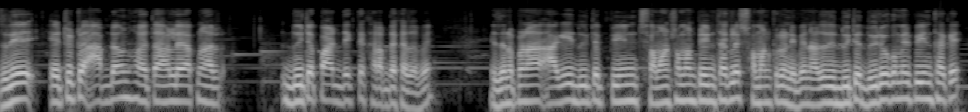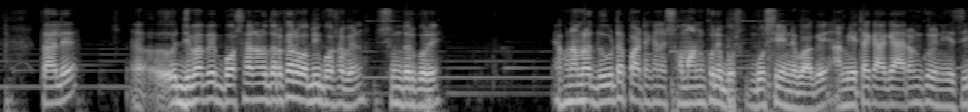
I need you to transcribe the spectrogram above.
যদি একটু একটু আপ ডাউন হয়, তাহলে আপনার দুইটা পার্ট দেখতে খারাপ দেখা যাবে। এই জন্য আপনারা আগেই দুইটা প্রিন্ট সমান সমান প্রিন্ট থাকলে সমান করে নেবেন। আর যদি দুইটা দুই রকমের প্রিন্ট থাকে, তাহলে যেভাবে বসানোর দরকার, ওভাবেই বসাবেন, সুন্দর করে। এখন আমরা দুটা পার্ট এখানে সমান করে বসিয়ে নেব আগে। আমি এটাকে আগে আয়রন করে নিয়েছি।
